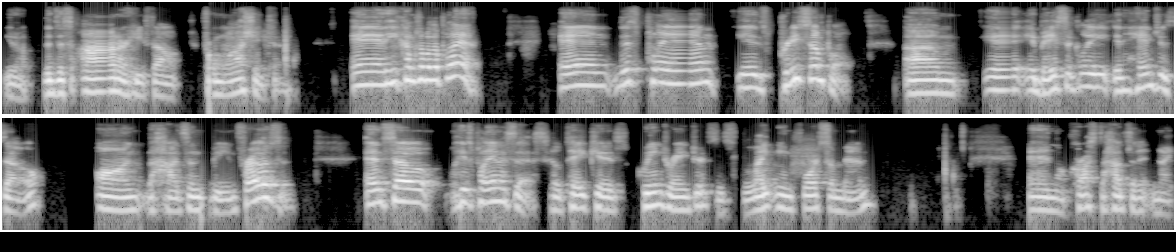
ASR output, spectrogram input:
you know the dishonor he felt from Washington. And he comes up with a plan, and this plan is pretty simple. Um, it, it basically it hinges though on the Hudson being frozen. And so his plan is this he'll take his Queen's Rangers, this lightning force of men, and they'll cross the Hudson at night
